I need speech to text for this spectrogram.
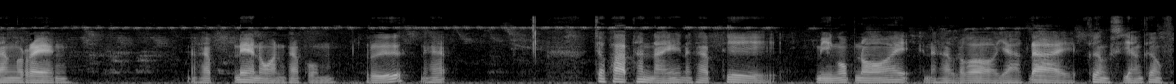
ดังแรงนะครับแน่นอนครับผมหรือนะฮะเจ้าภาพท่านไหนนะครับที่มีงบน้อยนะครับ แล้วก็อยากได้เครื่องเสียงเครื่องไฟ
